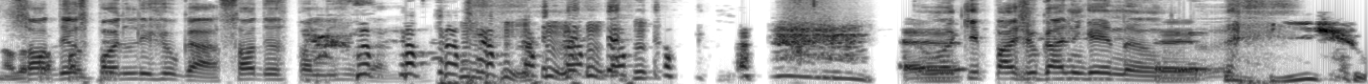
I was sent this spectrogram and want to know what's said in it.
Nada Só Deus fazer. pode lhe julgar, só Deus pode lhe julgar. Não É, Estamos aqui pra julgar ninguém, não. é, bicho,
